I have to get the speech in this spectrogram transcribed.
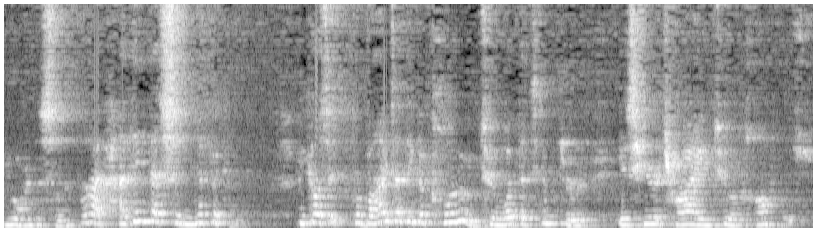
you are the Son of God. I think that's significant because it provides, I think, a clue to what the tempter is here trying to accomplish.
